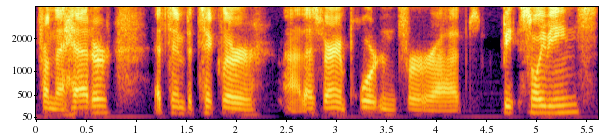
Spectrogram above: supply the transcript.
from the header. That's in particular uh, that's very important for uh, soybeans.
